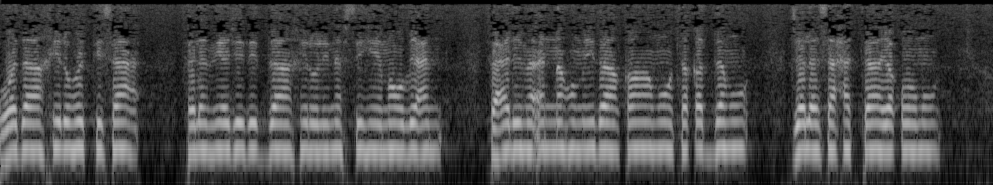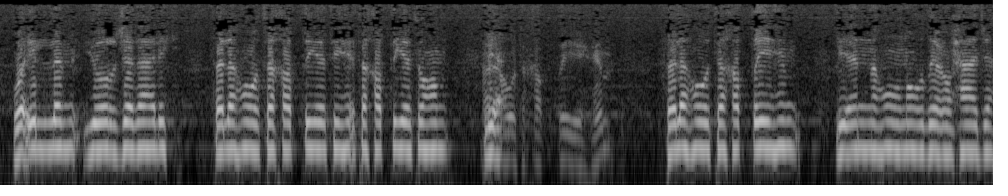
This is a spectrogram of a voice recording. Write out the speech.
وداخله اتساع فلم يجد الداخل لنفسه موضعا. فعلم أنهم إذا قاموا تقدموا جلس حتى يقوموا وإن لم يرج ذلك فله تخطيته تخطيتهم فله تخطيهم. فله تخطيهم لأنه موضع حاجة.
